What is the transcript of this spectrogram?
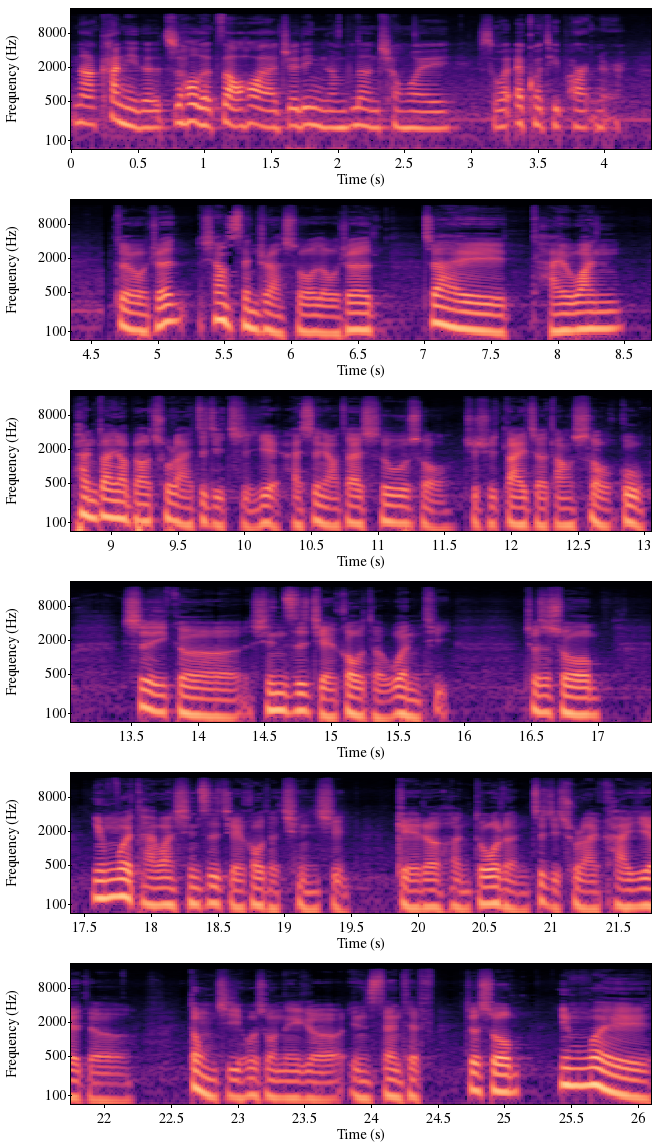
那看你的之后的造化来决定你能不能成为所谓 equity partner。对，我觉得像 Sandra 说的，我觉得在台湾判断要不要出来自己职业，还是你要在事务所继续待着当受雇，是一个薪资结构的问题。就是说，因为台湾薪资结构的情形，给了很多人自己出来开业的动机，或者说那个 incentive，就是说，因为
